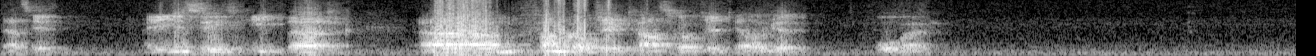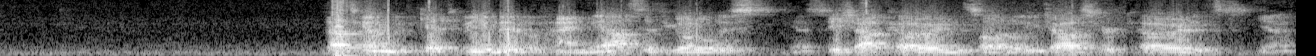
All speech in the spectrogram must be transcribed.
That's it. And you just need to keep that um, object, task object, delegate format. That's going to get to be a bit of a pain in the ass if you've got all this you know, C-sharp code inside all your JavaScript code. It's you know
